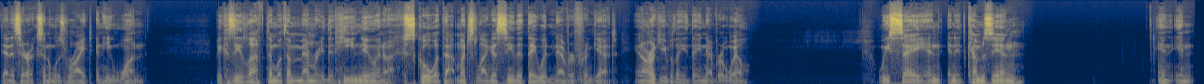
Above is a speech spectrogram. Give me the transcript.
Dennis Erickson was right, and he won because he left them with a memory that he knew in a school with that much legacy that they would never forget, and arguably they never will. We say, and, and it comes in in in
